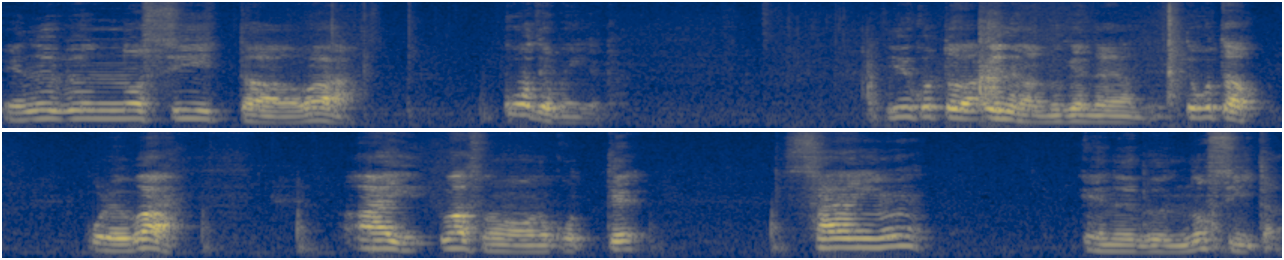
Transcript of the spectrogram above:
n 分の θ はこうでもいいねと。いうことは n が無限大なんで。ってことはこれは i はそのまま残って sin n 分の θ という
